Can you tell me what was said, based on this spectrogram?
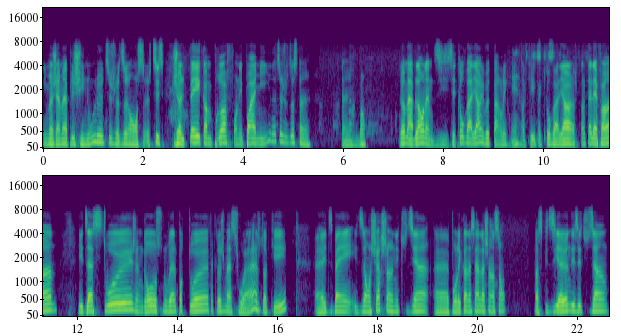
Il m'a jamais appelé chez nous. Là, je veux dire, on, je le paye comme prof, on n'est pas amis. Là, je veux dire, c'est un, un, Bon. Là, ma blonde, elle me dit C'est Claude Vallière, il veut te parler. Hein? OK. Fait que Claude Vallière, je prends le téléphone. Il dit Assis-toi, j'ai une grosse nouvelle pour toi. Fait que là, je m'assois. Je dis OK. Euh, il dit ben, il dit on cherche un étudiant euh, pour l'école nationale de la chanson. Parce qu'il dit il y a une des étudiantes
